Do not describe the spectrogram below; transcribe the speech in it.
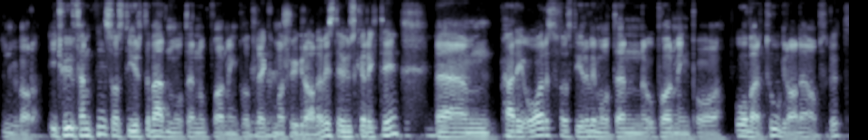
enn vi var da. I 2015 så styrte verden mot en oppvarming på 3,7 grader, hvis jeg husker riktig. Um, per i år så styrer vi mot en oppvarming på over to grader, absolutt.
